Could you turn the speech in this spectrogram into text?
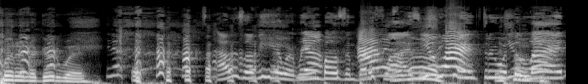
put in a good way. I was over here with No, rainbows and I was- butterflies. you were. came through with You the were. mud.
